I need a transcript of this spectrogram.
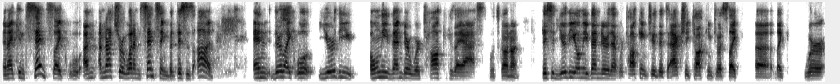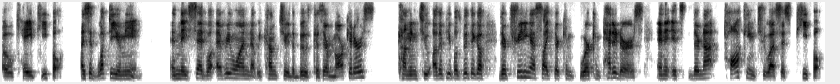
And i can sense like well, I'm, I'm not sure what i'm sensing but this is odd. And they're like well you're the only vendor we're talking because i asked what's going on? They said you're the only vendor that we're talking to that's actually talking to us like uh, like we're okay people. I said what do you mean? And they said well everyone that we come to the booth because they're marketers coming to other people's booth they go they're treating us like they're com- we're competitors and it's they're not talking to us as people.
